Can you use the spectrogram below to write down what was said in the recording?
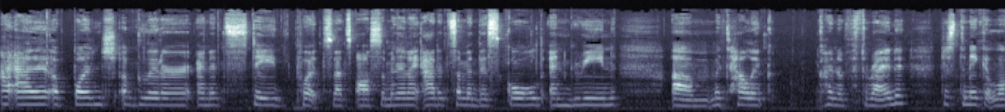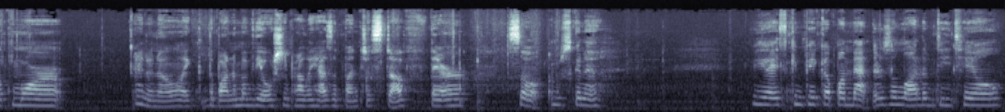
I added a bunch of glitter and it stayed put. So that's awesome. And then I added some of this gold and green um, metallic kind of thread just to make it look more I don't know, like the bottom of the ocean probably has a bunch of stuff there. So I'm just gonna, you guys can pick up on that. There's a lot of detail.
